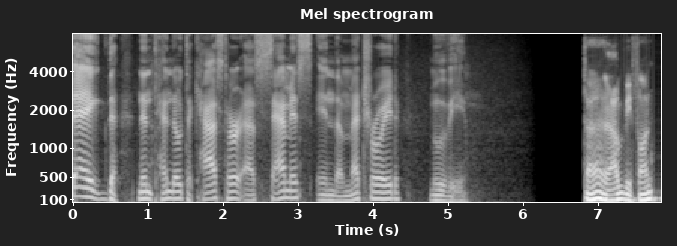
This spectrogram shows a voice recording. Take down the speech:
begged Nintendo to cast her as Samus in the Metroid movie. Uh, that would be fun.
